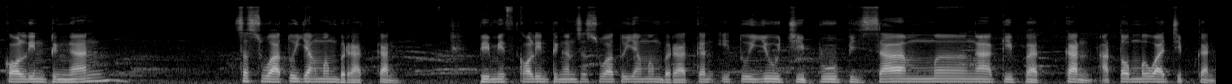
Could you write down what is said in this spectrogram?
kolin dengan sesuatu yang memberatkan. Kolin dengan sesuatu yang memberatkan itu yujibu bisa mengakibatkan atau mewajibkan.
